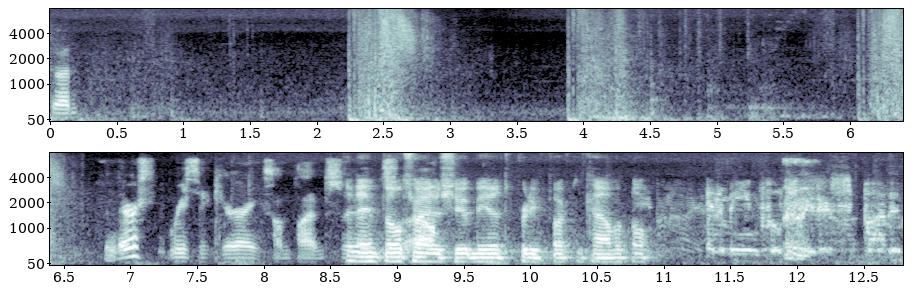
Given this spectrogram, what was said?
Good. They're resecuring sometimes soon. And Infil so- try to shoot me, and it's pretty fucking comical. Enemy infiltrator spotted.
